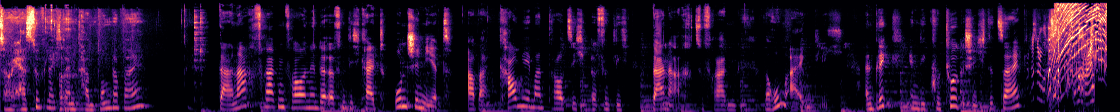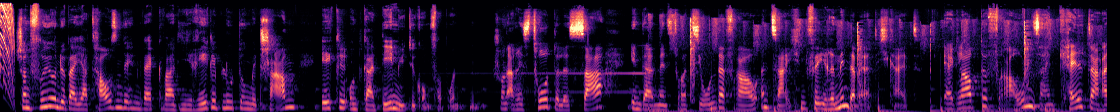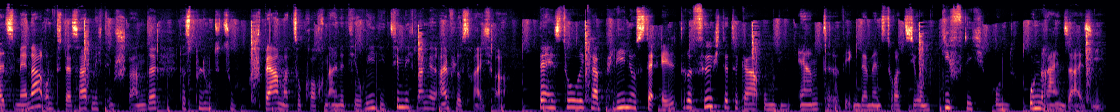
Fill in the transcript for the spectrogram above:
Sorry, hast du vielleicht einen Tampon dabei? Danach fragen Frauen in der Öffentlichkeit ungeniert. Aber kaum jemand traut sich öffentlich danach zu fragen, warum eigentlich. Ein Blick in die Kulturgeschichte zeigt, Schon früh und über Jahrtausende hinweg war die Regelblutung mit Scham, Ekel und gar Demütigung verbunden. Schon Aristoteles sah in der Menstruation der Frau ein Zeichen für ihre Minderwertigkeit. Er glaubte, Frauen seien kälter als Männer und deshalb nicht imstande, das Blut zu Sperma zu kochen. Eine Theorie, die ziemlich lange einflussreich war. Der Historiker Plinius der Ältere fürchtete gar um die Ernte wegen der Menstruation. Giftig und unrein sei sie.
